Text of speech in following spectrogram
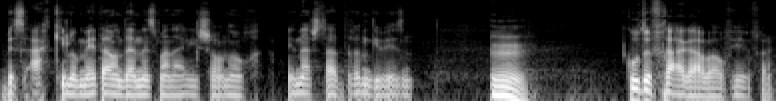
bis acht Kilometer und dann ist man eigentlich schon noch in der Stadt drin gewesen. Gute Frage aber auf jeden Fall.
